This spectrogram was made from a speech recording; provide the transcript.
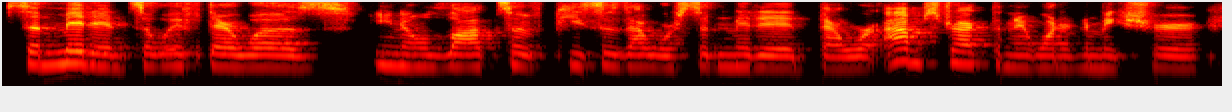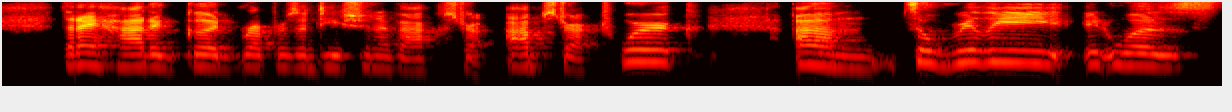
submitted so if there was you know lots of pieces that were submitted that were abstract then i wanted to make sure that i had a good representation of abstract abstract work um so really it was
